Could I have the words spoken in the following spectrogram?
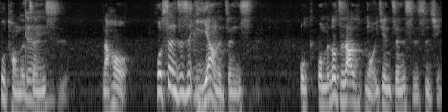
不同的真实，然后或甚至是一样的真实，嗯、我我们都知道某一件真实事情，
